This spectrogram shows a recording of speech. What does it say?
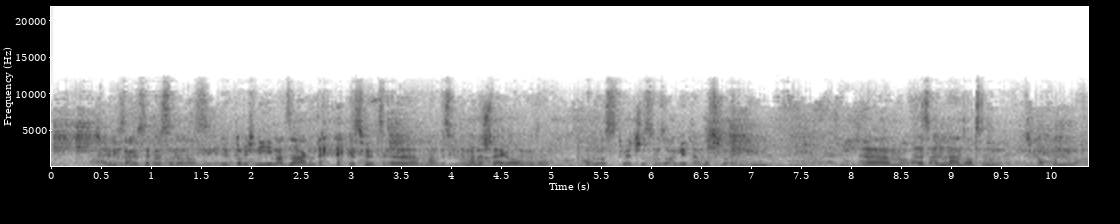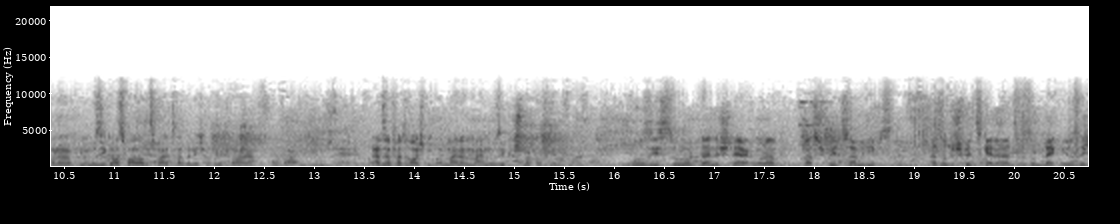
ich kann nicht sagen, dass der Beste bin, das wird glaube ich nie jemand sagen. Es, wird, äh, man, es gibt immer eine Steigerung, also auch was Stretches und so angeht, da muss ich noch viel üben. Ähm, alles andere ansonsten, ich glaube von, von, der, von der Musikauswahl und so weiter bin ich auf jeden Fall. Also vertraue ich meinem, meinem Musikgeschmack auf jeden Fall. Wo siehst du deine Stärken oder was spielst du am liebsten? Also du spielst generell so Black Music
